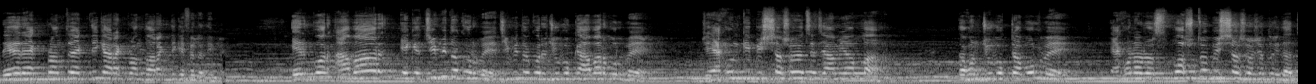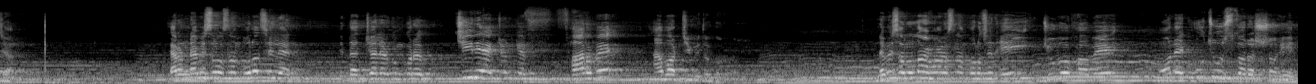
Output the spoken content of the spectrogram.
দেহের এক প্রান্ত একদিকে আর এক প্রান্ত আরেক দিকে ফেলে দিবে। এরপর আবার একে জীবিত করবে। জীবিত করে যুবককে আবার বলবে যে এখন কি বিশ্বাস হয়েছে যে আমি আল্লাহ? তখন যুবকটা বলবে, এখন আরও স্পষ্ট বিশ্বাস হয়েছে তুই দাজ্জাল। কারণ নবী সাল্লাম বলেছিলেন যে দাজ্জাল এরকম করে চিরে একজনকে ফারবে, আবার জীবিত করবে। নবী সাল্লাহ আসলাম বলেছেন, এই যুবক হবে অনেক উঁচু স্তরের শহীদ।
